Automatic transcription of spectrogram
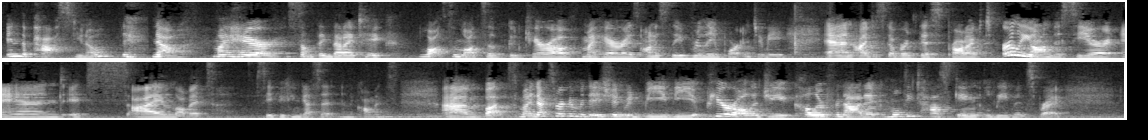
in the past, you know? now, my hair is something that I take lots and lots of good care of. My hair is honestly really important to me. And I discovered this product early on this year and it's, I love it. See if you can guess it in the comments. Um, but my next recommendation would be the Pureology Color Fanatic Multitasking Leave-In Spray.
